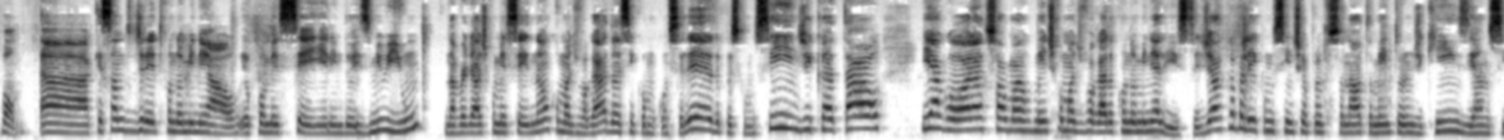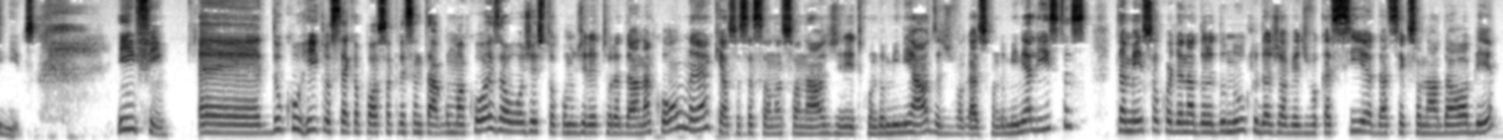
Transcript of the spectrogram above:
Bom, a questão do direito condominial, eu comecei ele em 2001. Na verdade, comecei não como advogada, assim como conselheira, depois como síndica tal. E agora, somente como advogada condominialista. Já trabalhei como síndica profissional também em torno de 15 anos seguidos. Enfim, é, do currículo, se é que eu posso acrescentar alguma coisa, hoje eu estou como diretora da ANACOM, né, que é a Associação Nacional de Direito Condominial, dos Advogados Condominialistas. Também sou coordenadora do núcleo da Jovem Advocacia da seccional da OAB.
